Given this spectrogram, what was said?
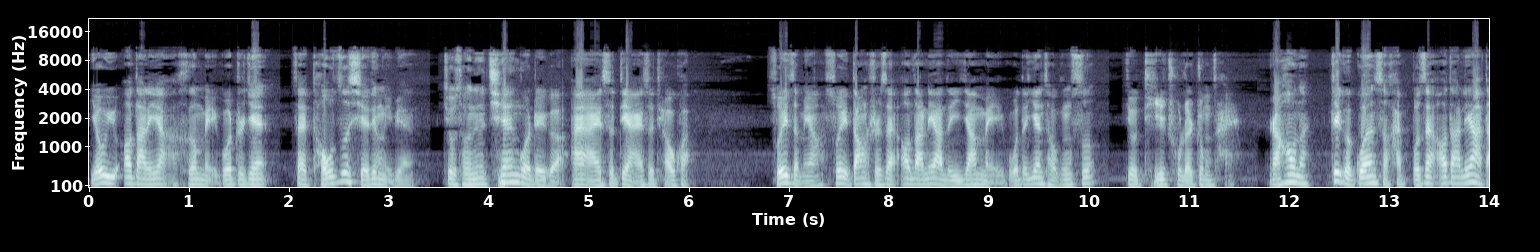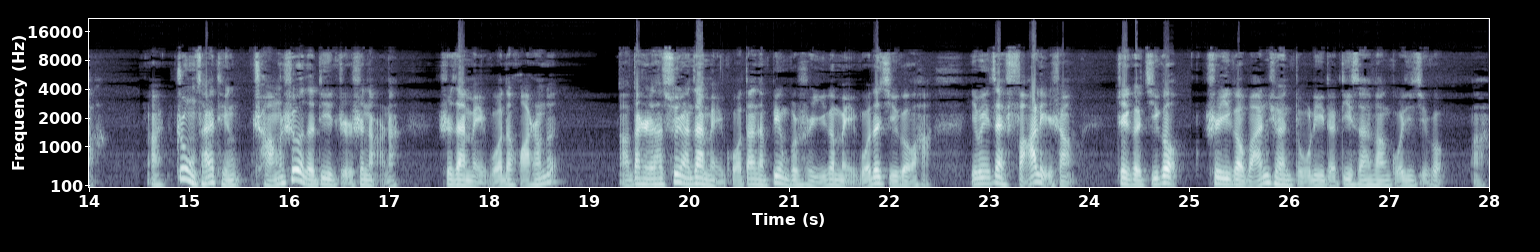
由于澳大利亚和美国之间在投资协定里边就曾经签过这个 ISDS 条款，所以怎么样？所以当时在澳大利亚的一家美国的烟草公司。就提出了仲裁，然后呢，这个官司还不在澳大利亚打。啊，仲裁庭常设的地址是哪儿呢？是在美国的华盛顿。啊，但是它虽然在美国，但它并不是一个美国的机构哈，因为在法理上，这个机构是一个完全独立的第三方国际机构。啊，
